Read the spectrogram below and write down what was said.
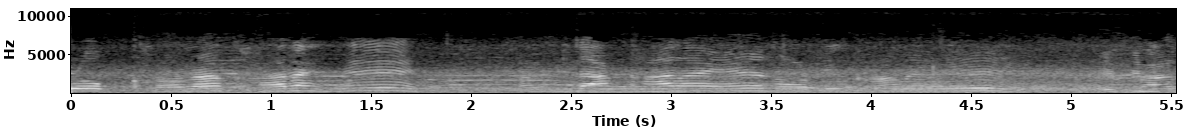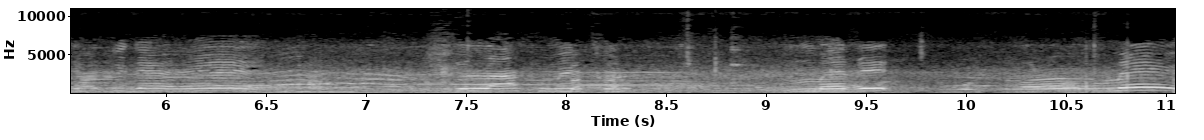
लोग खाना खा रहे हैं। अंडा खा रहे हैं रोटी खा रहे हैं। पानी पी हैं। रहे हैं। हाँ। गिलास में मेरे में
